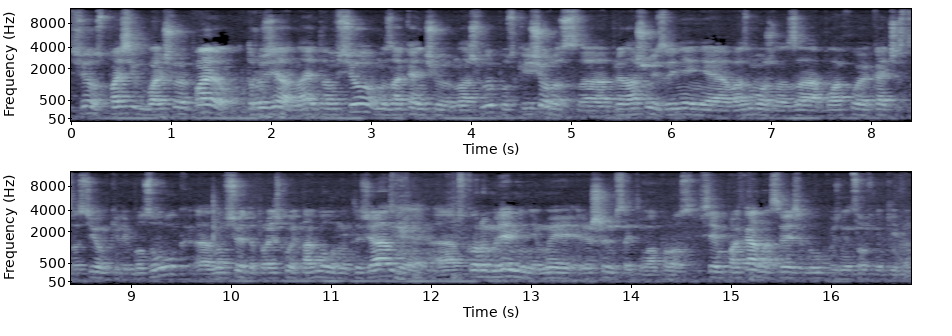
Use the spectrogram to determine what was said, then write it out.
Все, спасибо большое, Павел. Друзья, на этом все. Мы заканчиваем наш выпуск. Еще раз э, приношу извинения, возможно, за плохое качество съемки либо звук, э, но все это происходит на голом энтузиазме. Э, в скором времени мы решим с этим вопрос. Всем пока, на связи был Кузнецов Никита.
